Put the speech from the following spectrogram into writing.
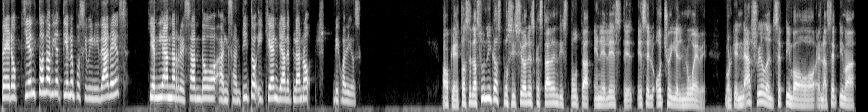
Pero ¿quién todavía tiene posibilidades? ¿Quién le anda rezando al santito y quién ya de plano dijo adiós? Ok, entonces las únicas posiciones que están en disputa en el este es el 8 y el 9, porque Nashville en, séptimo, en la séptima,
